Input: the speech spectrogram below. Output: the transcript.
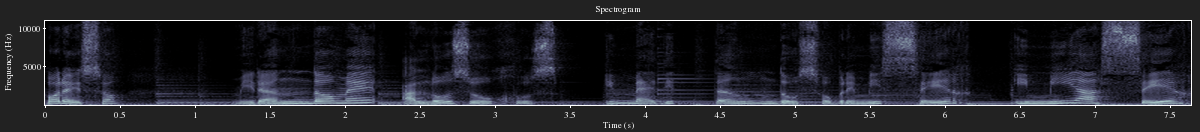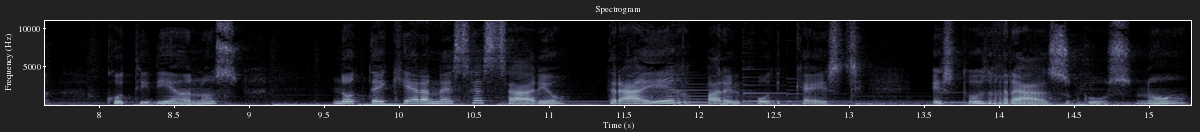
Por eso, mirándome a los ojos y meditando sobre mi ser y mi hacer, cotidianos, noté que era necesario traer para el podcast estos rasgos, ¿no?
